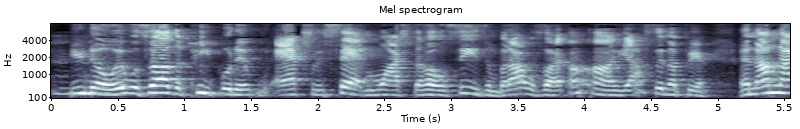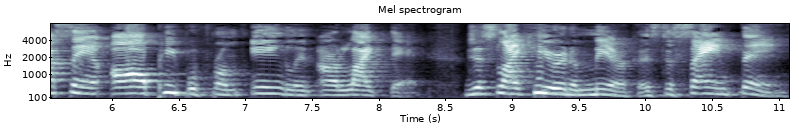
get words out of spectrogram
You know, it was other people that actually sat and watched the whole season, but I was like, uh uh-uh, uh, you all sitting up here. And I'm not saying all people from England are like that. Just like here in America, it's the same thing.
